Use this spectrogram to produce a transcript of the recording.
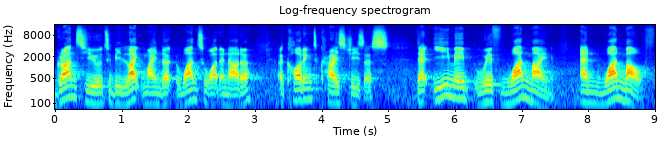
grants you to be like minded one toward another, according to Christ Jesus that ye may with one mind and one mouth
